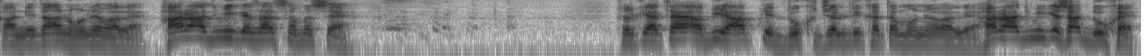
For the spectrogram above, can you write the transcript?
का निदान होने वाला है। हर आदमी के साथ समस्या है। फिर कहता है, अभी आपके दुख जल्दी खत्म होने वाले हैं। हर आदमी के साथ दुख है।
